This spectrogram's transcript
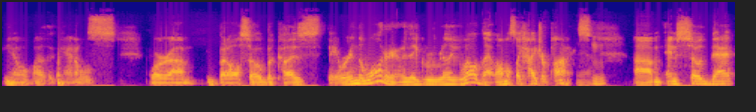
you know uh, animals, or um, but also because they were in the water and they grew really well. That almost like hydroponics, Yeah. Mhm. um, and so that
